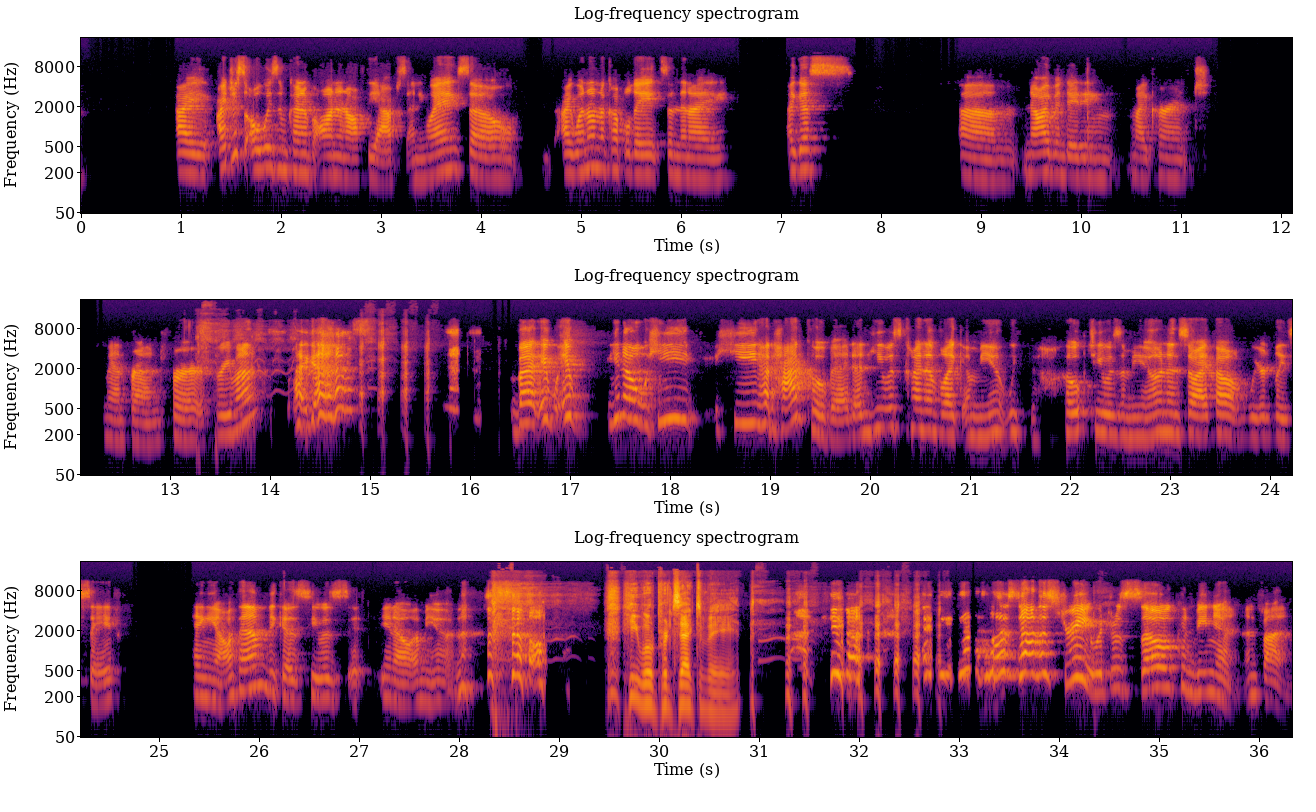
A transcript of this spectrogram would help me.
I I just always am kind of on and off the apps anyway. So I went on a couple dates and then I I guess um, now I've been dating my current man friend for three months, I guess. but it, it, you know, he he had had COVID and he was kind of like immune. We hoped he was immune, and so I felt weirdly safe hanging out with him because he was, you know, immune. so he will protect me. yeah. he lives down the street, which was so convenient and fun.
